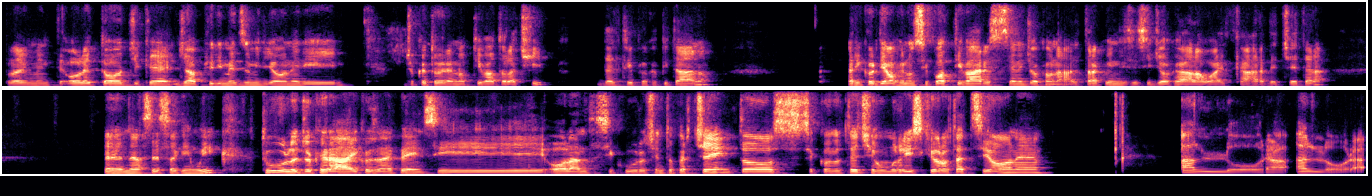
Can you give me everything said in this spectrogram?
Probabilmente ho letto oggi che già più di mezzo milione di giocatori hanno attivato la chip del triplo capitano Ricordiamo che non si può attivare se se ne gioca un'altra, quindi se si gioca la wild card, eccetera, eh, nella stessa game week. Tu lo giocherai, cosa ne pensi? Holland sicuro 100%? Secondo te c'è un rischio rotazione? Allora, allora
